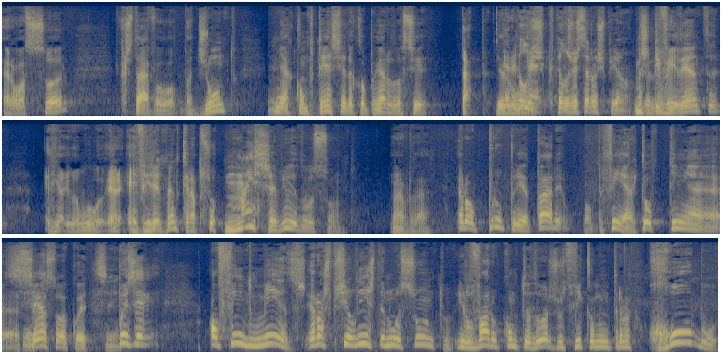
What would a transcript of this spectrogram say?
era o assessor, que estava adjunto, tinha a competência de acompanhar o dossiê TAP. Era Pelos, que pelos vistos era um espião. Mas que evidente, era- evidentemente que era a pessoa que mais sabia do assunto, não é verdade? Era o proprietário, bom, enfim, era aquele que tinha acesso à coisa. Sim. Pois é, ao fim de meses, era o especialista no assunto. E levar o computador justifica uma intervenção. Roubo,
